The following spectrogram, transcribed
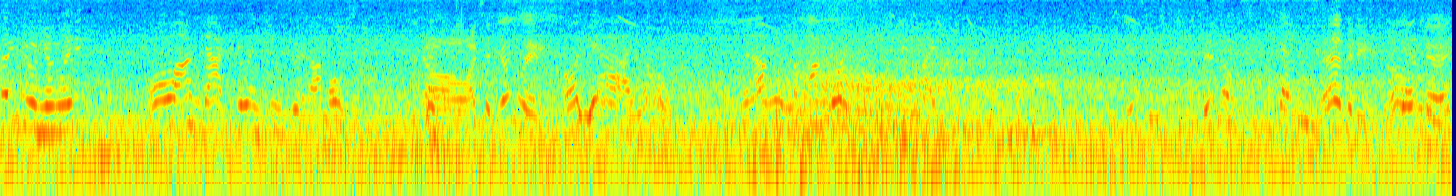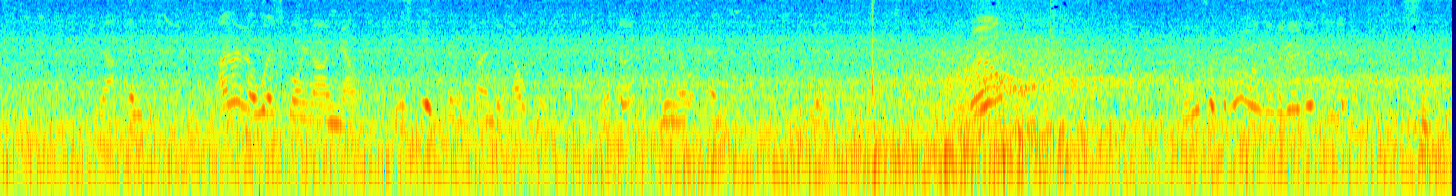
How you doing, young lady? Oh, I'm not doing too good. I'm old. No, I said young lady. Oh, yeah, I know. But I'm, I'm going in my... No, 70s. 70s. Oh, okay. Yeah, and I don't know what's going on now. This kid's been trying to help me, Okay. you know, and Well, they do something wrong, then they gotta go see it.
